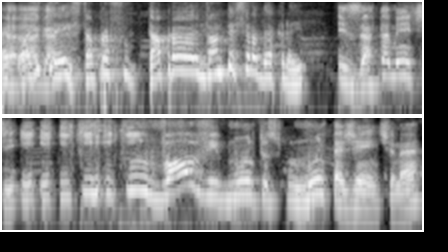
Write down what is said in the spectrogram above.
É, quase três. Tá pra, tá pra entrar na terceira década aí. Exatamente, e, e, e, que, e, que, envolve muitos, muita gente, né?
